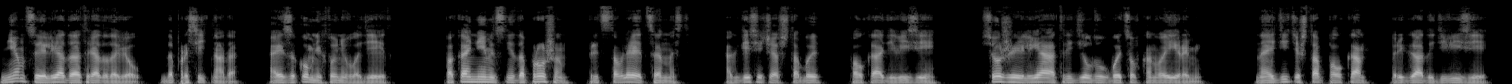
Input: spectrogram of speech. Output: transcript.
Немцы Илья до отряда довел, допросить надо, а языком никто не владеет. Пока немец не допрошен, представляет ценность. А где сейчас штабы, полка, дивизии? Все же Илья отрядил двух бойцов конвоирами. Найдите штаб полка, бригады, дивизии,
